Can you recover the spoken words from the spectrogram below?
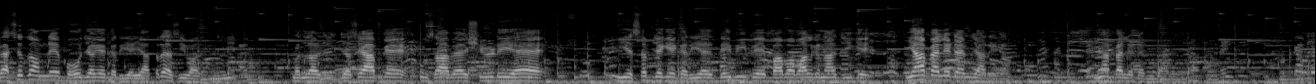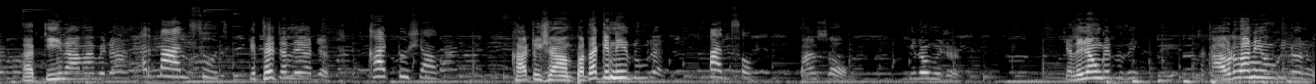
वैसे तो हमने बहुत जगह करी है यात्रा, ऐसी बात नहीं मतलब जैसे आपके कपूर साहब है, शिरडी है, ये सब जगह करी है। देवी पे, बाबा बालकनाथ जी के, यहाँ पहले टाइम जा रहे हैं हम। ਨਾ ਪਹਿਲੇ ਟਾਈਮ ਦਾ ਆ ਕੀ ਨਾਮ ਹੈ ਬੇਟਾ ਅਰਮਾਨ ਸੂਦ ਕਿੱਥੇ ਚੱਲੇ ਅੱਜ ਖਾਟੂ ਸ਼ਾਮ ਖਾਟੂ ਸ਼ਾਮ ਪਤਾ ਕਿੰਨੀ ਦੂਰ ਹੈ 500 500 ਕਿਲੋਮੀਟਰ ਚਲੇ ਜਾਓਗੇ ਤੁਸੀਂ ਥਕਾਵਟ ਤਾਂ ਨਹੀਂ ਹੋਊਗੀ ਤੁਹਾਨੂੰ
